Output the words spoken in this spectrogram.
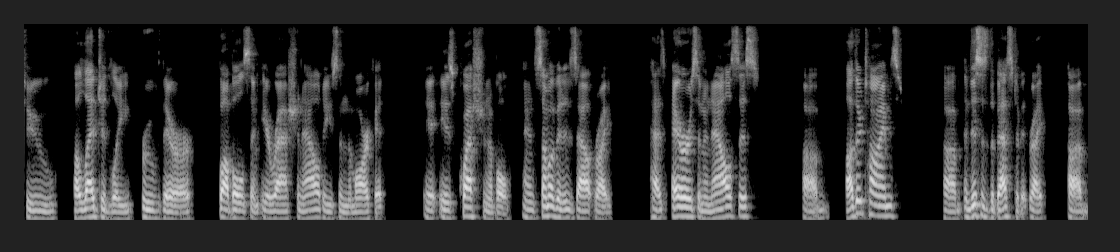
to allegedly prove there are bubbles and irrationalities in the market is questionable, and some of it is outright has errors in analysis. Um, other times, um, and this is the best of it, right? Um,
